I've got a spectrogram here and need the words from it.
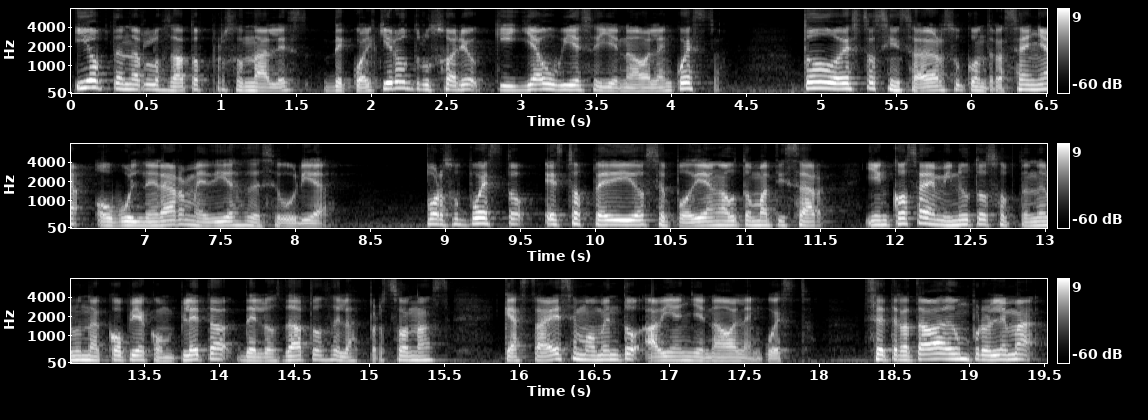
y obtener los datos personales de cualquier otro usuario que ya hubiese llenado la encuesta. Todo esto sin saber su contraseña o vulnerar medidas de seguridad. Por supuesto, estos pedidos se podían automatizar y en cosa de minutos obtener una copia completa de los datos de las personas que hasta ese momento habían llenado la encuesta. Se trataba de un problema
